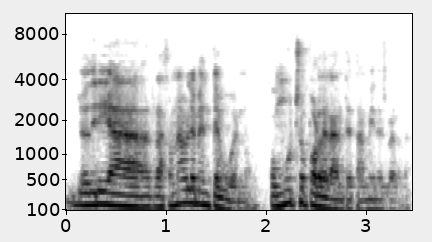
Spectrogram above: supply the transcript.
yo diría, razonablemente bueno, con mucho por delante también, es verdad.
